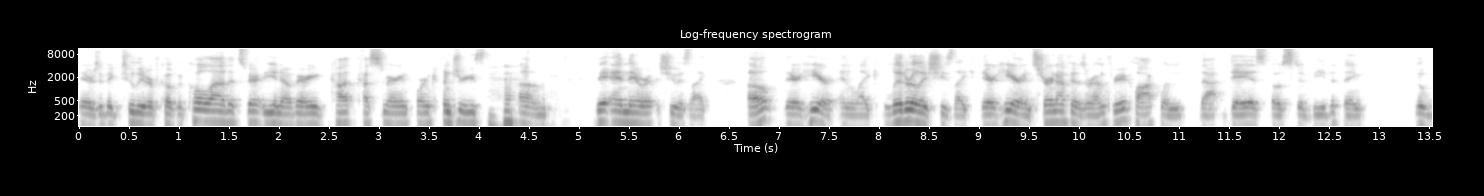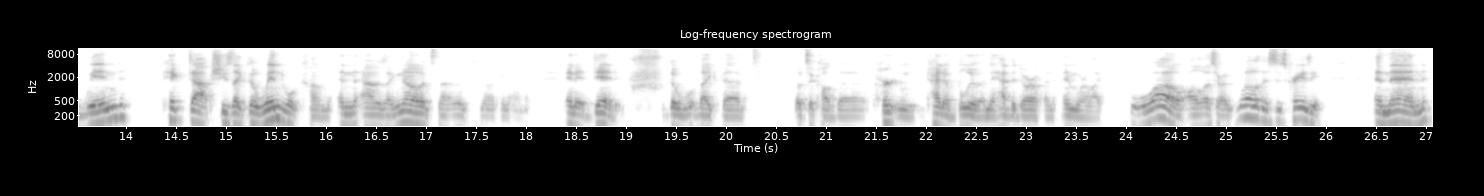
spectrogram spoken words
There's a big two liter of Coca Cola that's very you know very cu- customary in foreign countries. Um, they, and they were she was like oh they're here and like literally she's like they're here and sure enough it was around three o'clock when that day is supposed to be the thing the wind picked up she's like the wind will come and i was like no it's not it's not gonna happen and it did. The like the what's it called? The curtain kind of blew and they had the door open and we're like whoa all of us are like whoa this is crazy. And then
